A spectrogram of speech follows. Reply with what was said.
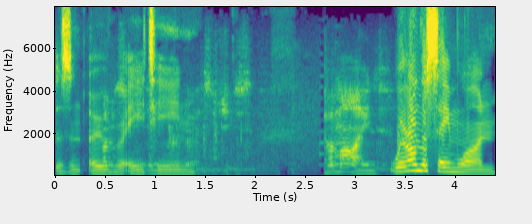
as an over 18. through this, jeez. Never mind. We're on the same one.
